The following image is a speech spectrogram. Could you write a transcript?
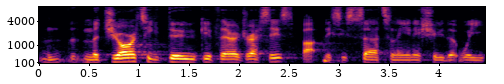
The majority do give their addresses but this is certainly an issue that we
